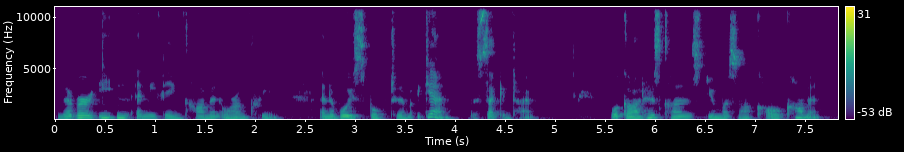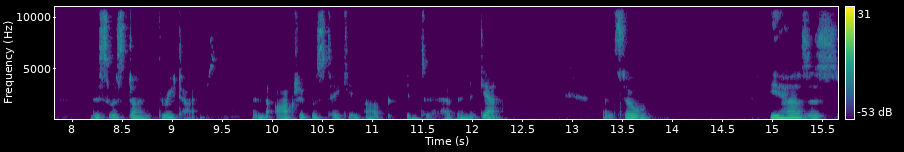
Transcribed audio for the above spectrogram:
never eaten anything common or unclean. And a voice spoke to him again, the second time. What God has cleansed, you must not call common. This was done three times, and the object was taken up into heaven again. And so he has this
